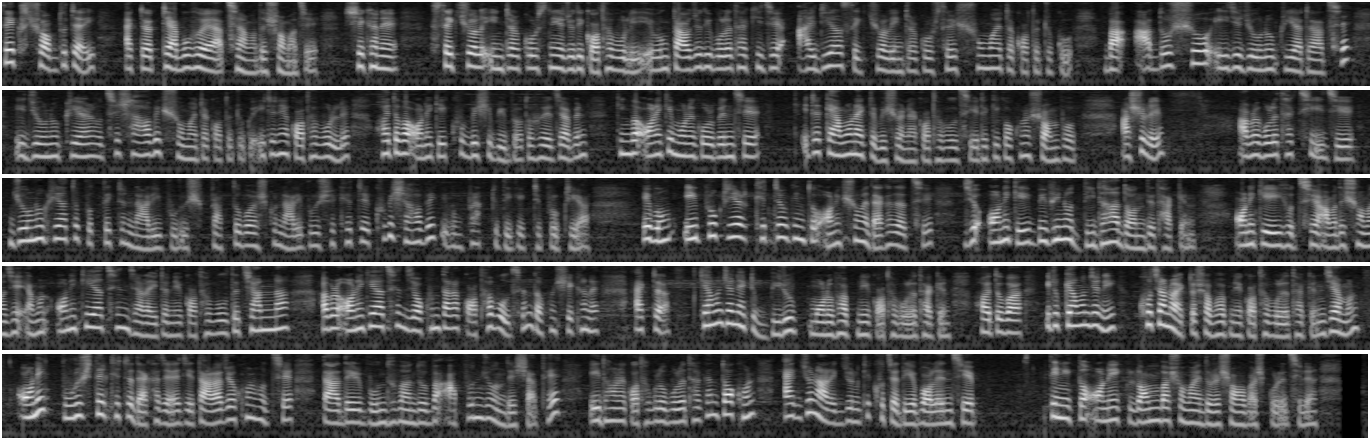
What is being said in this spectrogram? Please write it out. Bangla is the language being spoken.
সেক্স শব্দটাই একটা ট্যাবু হয়ে আছে আমাদের সমাজে। সেখানে সেক্সুয়াল ইন্টারকোর্স নিয়ে যদি কথা বলি এবং তাও যদি বলে থাকি যে আইডিয়াল সেক্সুয়াল ইন্টারকোর্সের সময়টা কতটুকু বা আদর্শ এই যে যৌনক্রিয়াটা আছে, এই যৌনক্রিয়ার হচ্ছে স্বাভাবিক সময়টা কতটুকু, এটা নিয়ে কথা বললে হয়তো বা অনেকেই খুব বেশি বিব্রত হয়ে যাবেন কিংবা অনেকে মনে করবেন যে এটা কেমন একটা বিষয় নিয়ে কথা বলছি, এটা কি কখনো সম্ভব? আসলে আমরা বলে থাকছি যে যৌনক্রিয়া তো প্রত্যেকটা নারী পুরুষ, প্রাপ্তবয়স্ক নারী পুরুষের ক্ষেত্রে খুবই স্বাভাবিক এবং প্রাকৃতিক একটি প্রক্রিয়া। এবং এই প্রক্রিয়ার ক্ষেত্রেও কিন্তু অনেক সময় দেখা যাচ্ছে যে অনেকেই বিভিন্ন দ্বিধা দ্বন্দ্বে থাকেন। অনেকেই হচ্ছে আমাদের সমাজে এমন অনেকেই আছেন যারা এটা নিয়ে কথা বলতে চান না। আবার অনেকে আছেন যখন তারা কথা বলছেন তখন সেখানে একটা কেমন জানি একটা বিরূপ মনোভাব নিয়ে কথা বলে থাকেন। হয়তো বা একটু কেমন জানি খোঁচানো একটা স্বভাব নিয়ে কথা বলে থাকেন। যেমন অনেক পুরুষদের ক্ষেত্রে দেখা যায় যে তারা যখন হচ্ছে তাদের বন্ধু বান্ধব বা আপনজনদের সাথে এই ধরনের কথাগুলো বলে থাকেন, তখন একজন আরেকজনকে খোঁচা দিয়ে বলেন যে তিনি তো অনেক লম্বা সময় ধরে সহবাস করেছিলেন।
